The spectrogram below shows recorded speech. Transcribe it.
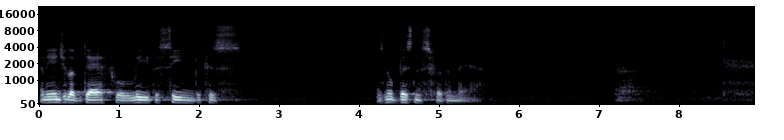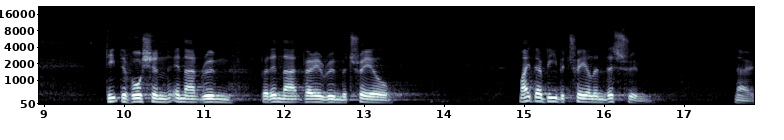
And the angel of death will leave the scene because there's no business for them there. Deep devotion in that room, but in that very room, betrayal. Might there be betrayal in this room now?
